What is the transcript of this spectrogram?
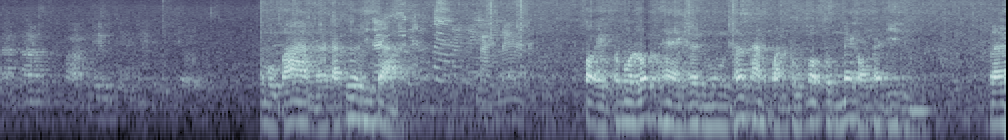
การทร้างความเข้มแข็งในชุมชนหมู่บ้านนะครับเพื่อที่จะ ปล่อยขบวนรถแห่เงินพระทางขวัญถุงกองทุนแม่ของแผ่นดิน และ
